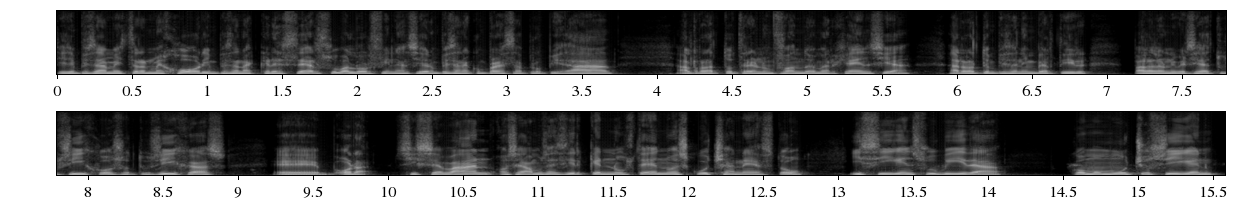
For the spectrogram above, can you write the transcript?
si se empiezan a administrar mejor y empiezan a crecer su valor financiero, empiezan a comprar esa propiedad, al rato traen un fondo de emergencia, al rato empiezan a invertir para la universidad de tus hijos o tus hijas. Eh, ahora, si se van, o sea, vamos a decir que no, ustedes no escuchan esto y siguen su vida como muchos siguen.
